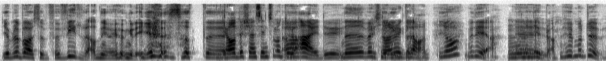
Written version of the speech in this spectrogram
Jag blir bara typ förvirrad när jag är hungrig. så att, eh, Ja, det känns inte som att du Ja. är arg. Du, Nej, du är verkligen snarare inte. glad. Ja, men det är jag. Mm, men det är Eh, bra. Hur mår du?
